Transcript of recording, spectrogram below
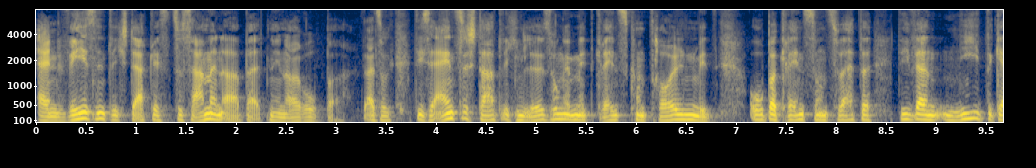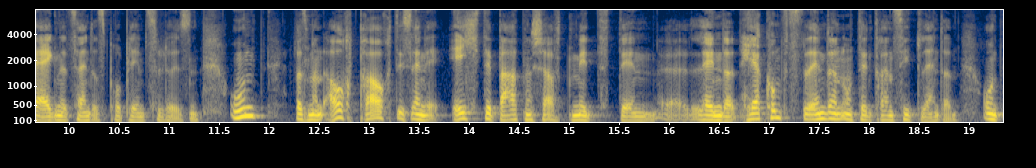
ein wesentlich stärkeres Zusammenarbeiten in Europa. Also diese einzelstaatlichen Lösungen mit Grenzkontrollen, mit Obergrenzen und so weiter, die werden nie geeignet sein, das Problem zu lösen. Und was man auch braucht, ist eine echte Partnerschaft mit den äh, Ländern, Herkunftsländern und den Transitländern. Und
